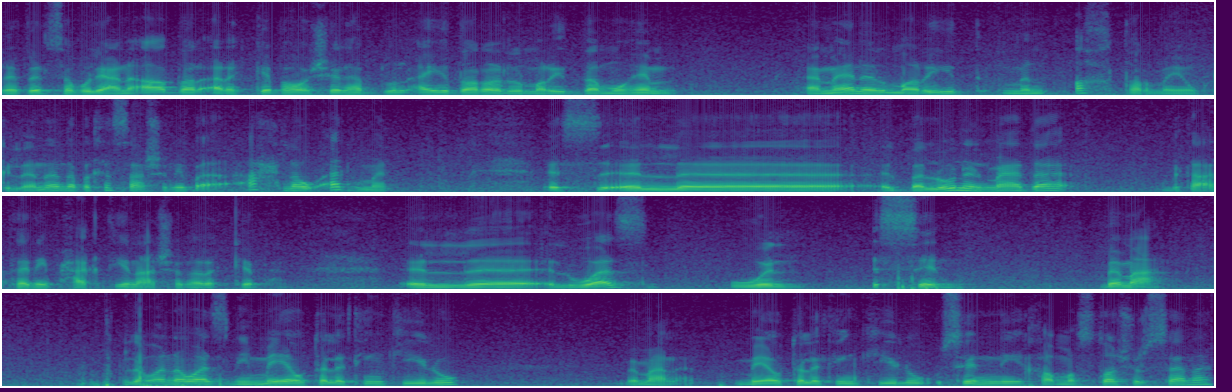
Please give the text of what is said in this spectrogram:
reversible يعني أقدر أركبها وأشيلها بدون أي ضرر للمريض. ده مهم. أمان المريض من أخطر ما يمكن لأن أنا بخس عشان يبقى الس- ال- البالون المعدة بتعتني بحاجتين عشان أركبها. ال- الوزن والسن. بمعنى لو أنا وزني 130 كيلو بمعنى 130 كيلو وسني 15 سنة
